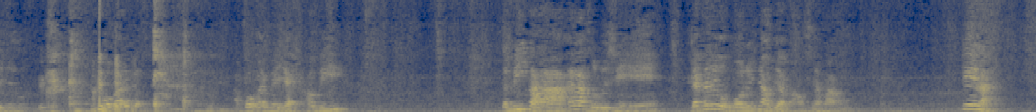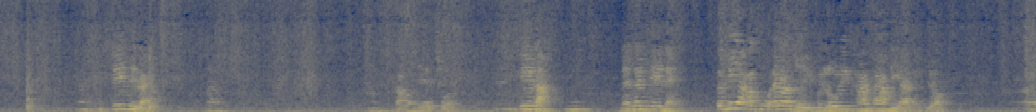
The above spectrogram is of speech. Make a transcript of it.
စ်နေလို့အပေါ်ဘိုင်းအပေါ်ဘိုင်းမရိုက်ဟုတ်ပြီသမီးကအဲ့ဒါဆိုလို့ရှိရင်လက်ကလေးကိုအပေါ်လေးမြောက်ပြပါအောင်ဆင်မကိုကင်းလားကင်းနေလားဟမ်ကောင်းရဲ့ချော်ကင်းလားနည်းနည်းတင်းနေ။သမီးကအခုအဲ့ဒါဆိုရင်ဘယ်လိုလေးခံစားနေရလဲပြော အဲ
